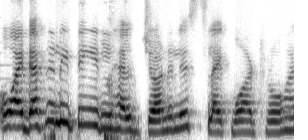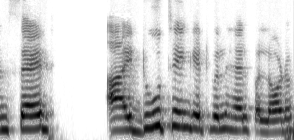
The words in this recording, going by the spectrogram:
Oh, I definitely think it'll help journalists, like what Rohan said. I do think it will help a lot of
